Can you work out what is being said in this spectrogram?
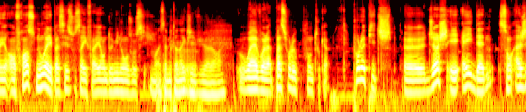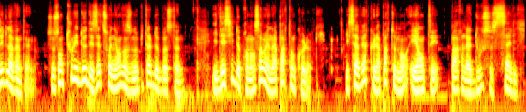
Et en France, nous, elle est passée sur Sci-Fi en 2011 aussi. Moi, ça m'étonnerait euh, que j'ai vu alors. hein. Ouais, voilà, pas sur le coup en tout cas. Pour le pitch, euh, Josh et Hayden sont âgés de la vingtaine. Ce sont tous les deux des aides-soignants dans un hôpital de Boston. Ils décident de prendre ensemble un appart en coloc. Il s'avère que l'appartement est hanté par la douce Sally,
